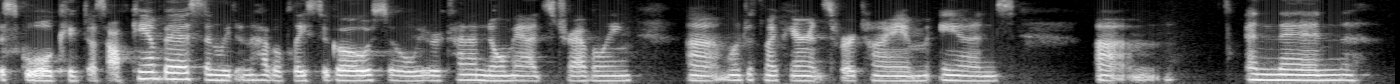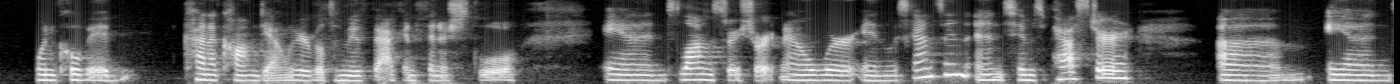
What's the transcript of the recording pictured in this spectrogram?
the school kicked us off campus and we didn't have a place to go. So we were kind of nomads traveling. Um, lived with my parents for a time, and um, and then when COVID kind of calmed down, we were able to move back and finish school. And long story short, now we're in Wisconsin, and Tim's a pastor. Um, and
